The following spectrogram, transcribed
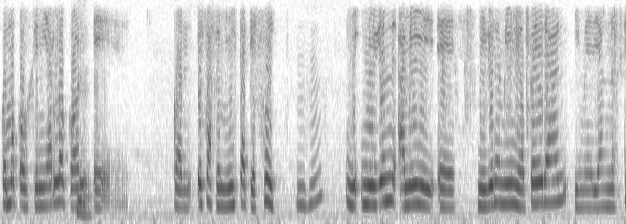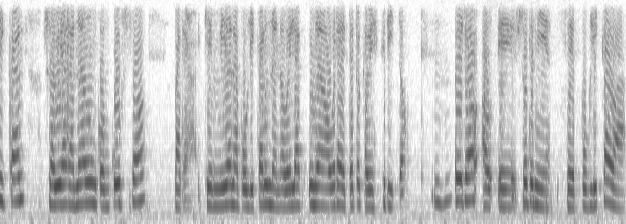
cómo congeniarlo con eh, con esa feminista que fui. ni, bien a mí eh, ni bien a mí me operan y me diagnostican, yo había ganado un concurso para que me iban a publicar una novela, una obra de teatro que había escrito. Pero eh, yo tenía, se publicaba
